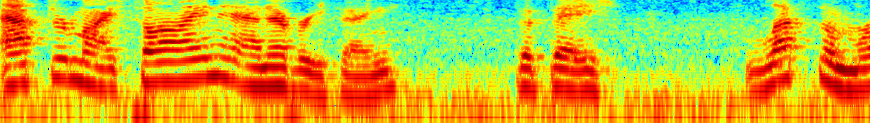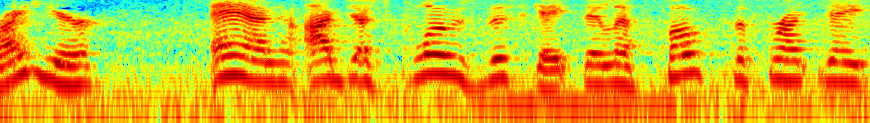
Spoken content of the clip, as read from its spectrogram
After my sign and everything, that they left them right here. And I just closed this gate. They left both the front gate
